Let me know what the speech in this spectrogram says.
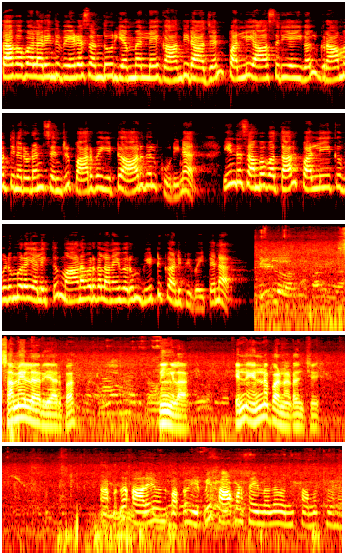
தகவல் அறிந்து வேடசந்தூர் எம்எல்ஏ காந்திராஜன் பள்ளி ஆசிரியைகள் கிராமத்தினருடன் சென்று பார்வையிட்டு ஆறுதல் கூறினர். இந்த சம்பவத்தால் பள்ளிக்கு விடுமுறை அளித்து மாணவர்கள் அனைவரும் வீட்டுக்கு அனுப்பி வைத்தனர். சமையலர் யாருப்பா நீங்களா? என்ன என்னப்பா நடந்துச்சு? அப்பதான் ஆளையே வந்து பக்கம் எப்பவுமே சாப்பாடு செய்யும்போது தான் வந்து சமைச்சாங்க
